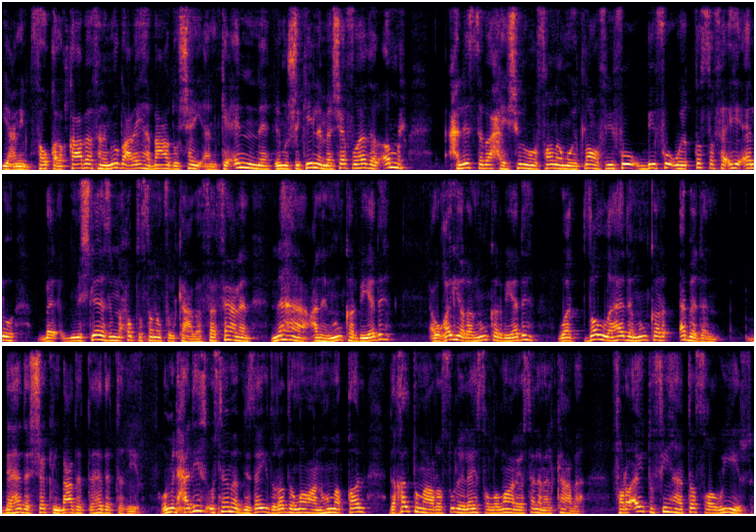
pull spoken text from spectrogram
يعني فوق الكعبة فلم يوضع عليها بعد شيئا كأن المشركين لما شافوا هذا الأمر لسه بقى هيشيلوا صنم ويطلعوا فيه فوق بيه فوق؟ والقصة فايه قالوا مش لازم نحط صنم في الكعبة. ففعلا نهى عن المنكر بيده أو غير المنكر بيده وظل هذا المنكر ابدا بهذا الشكل بعد هذا التغيير. ومن حديث أسامة بن زيد رضي الله عنهما قال دخلت مع رسول الله صلى الله عليه وسلم الكعبة فرأيت فيها تصاوير.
